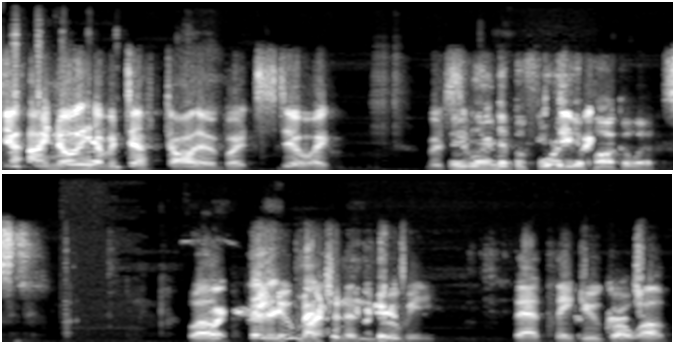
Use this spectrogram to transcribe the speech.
yeah, I know they have a deaf daughter, but still, like, but they still, learned it before the apocalypse. Well, Like, they they do mention in the movie that they do grow up.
